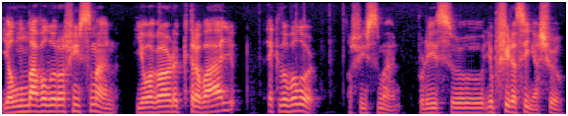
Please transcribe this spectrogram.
ele não dá valor aos fins de semana. E eu agora que trabalho é que dou valor aos fins de semana. Por isso, eu prefiro assim, acho eu.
